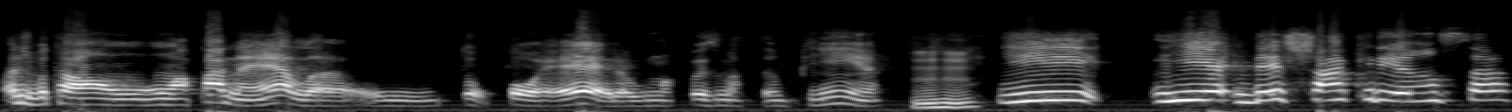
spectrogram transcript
Pode botar um, uma panela, um topoera, alguma coisa, uma tampinha. Uhum. E, e deixar a criança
